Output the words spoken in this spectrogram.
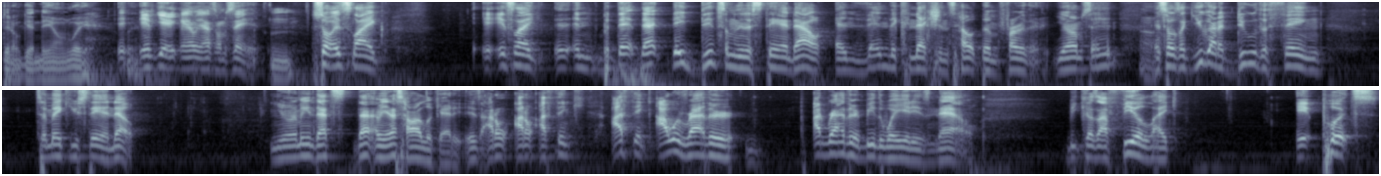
They don't get in their own way. If, if yeah, that's what I'm saying. Mm. So it's like, it's like, and but that that they did something to stand out, and then the connections helped them further. You know what I'm saying? Uh. And so it's like you got to do the thing to make you stand out. You know what I mean? That's that. I mean, that's how I look at it. Is I don't, I don't, I think, I think I would rather, I'd rather it be the way it is now, because I feel like it puts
